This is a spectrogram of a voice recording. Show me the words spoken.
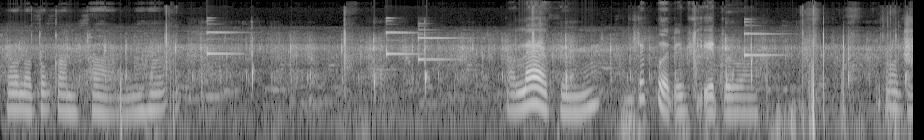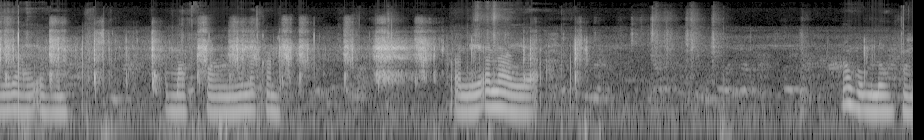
เพราะเราต้องการถ่านนะฮะตอนแรกผมจะเปิด FPS ไปก่อนน่าจะไม่ได้เอามเอามาฝั่งนี้แล้วกัน อันนี้อะไรอะ่ะถ้าผมลงฝั่ง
